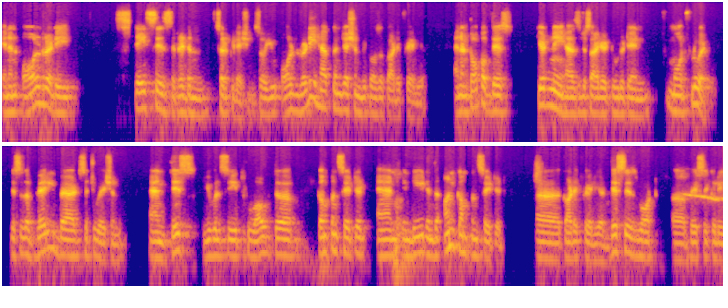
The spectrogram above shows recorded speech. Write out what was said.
in an already stasis ridden circulation. So you already have congestion because of cardiac failure. And on top of this, kidney has decided to retain more fluid. This is a very bad situation. And this you will see throughout the compensated and indeed in the uncompensated uh, cardiac failure. This is what uh, basically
